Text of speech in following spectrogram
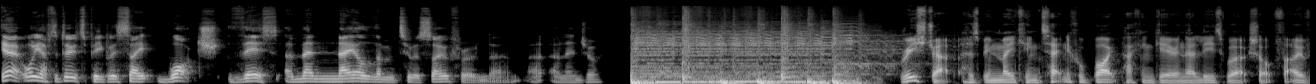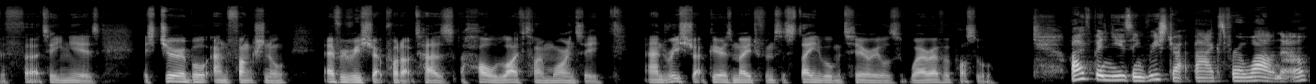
yeah all you have to do to people is say watch this and then nail them to a sofa and um, and enjoy Restrap has been making technical bike packing gear in their Leeds workshop for over 13 years. It's durable and functional. Every Restrap product has a whole lifetime warranty, and Restrap gear is made from sustainable materials wherever possible. I've been using Restrap bags for a while now,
